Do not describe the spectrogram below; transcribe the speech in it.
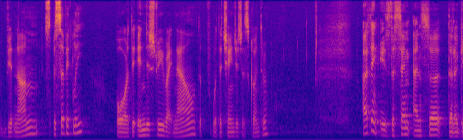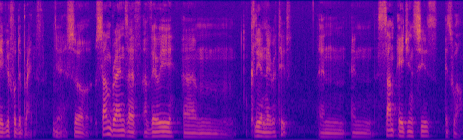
Vietnam specifically or the industry right now the, with the changes it's going through? I think it's the same answer that I gave you for the brands. Yeah. So some brands have a very um, clear narrative, and and some agencies as well.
